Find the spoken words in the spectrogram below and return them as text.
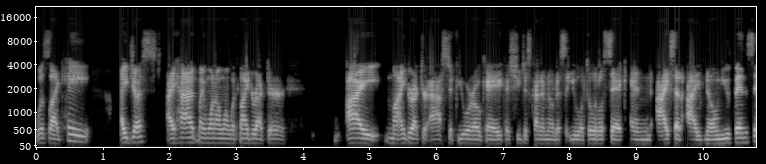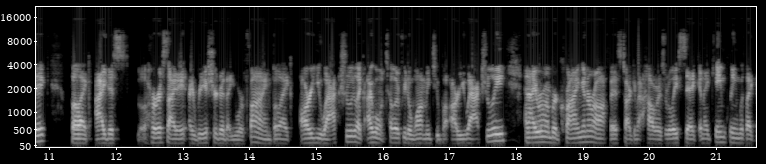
was like, Hey, I just I had my one on one with my director I my director asked if you were okay because she just kind of noticed that you looked a little sick, and I said I've known you've been sick, but like I just her aside, I, I reassured her that you were fine, but like, are you actually like I won't tell her if you don't want me to, but are you actually? And I remember crying in her office talking about how I was really sick, and I came clean with like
